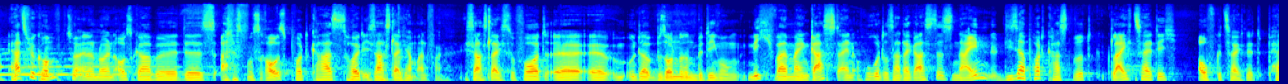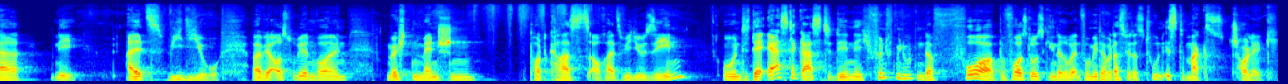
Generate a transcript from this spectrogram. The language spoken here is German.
Herzlich willkommen zu einer neuen Ausgabe des Alles muss raus Podcasts. Heute, ich sage es gleich am Anfang, ich sage es gleich sofort, äh, äh, unter besonderen Bedingungen. Nicht, weil mein Gast ein hochinteressanter Gast ist, nein, dieser Podcast wird gleichzeitig aufgezeichnet per, nee, als Video, weil wir ausprobieren wollen, möchten Menschen Podcasts auch als Video sehen. Und der erste Gast, den ich fünf Minuten davor, bevor es losging, darüber informiert habe, dass wir das tun, ist Max Czolek.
